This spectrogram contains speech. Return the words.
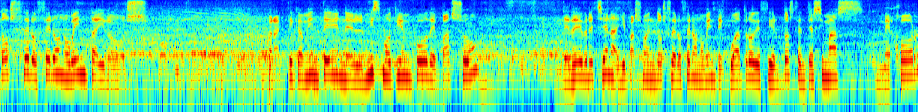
2.00-92 prácticamente en el mismo tiempo de paso de Debrecen. Allí pasó en 2.0094, es decir, dos centésimas mejor.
